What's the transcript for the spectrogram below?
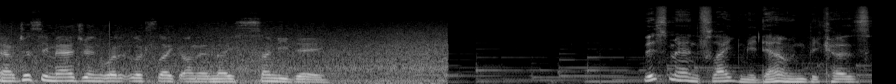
Now just imagine what it looks like on a nice sunny day. This man flagged me down because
